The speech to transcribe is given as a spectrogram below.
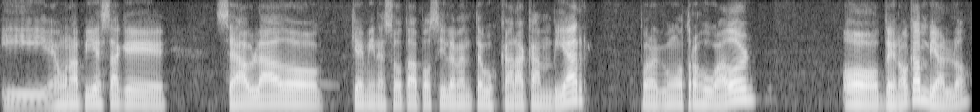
Y es una pieza que se ha hablado que Minnesota posiblemente buscara cambiar por algún otro jugador o de no cambiarlo.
